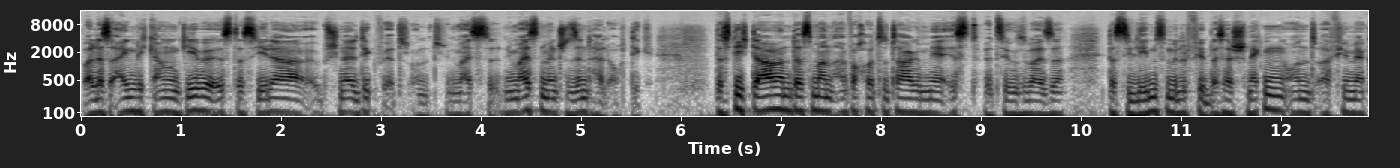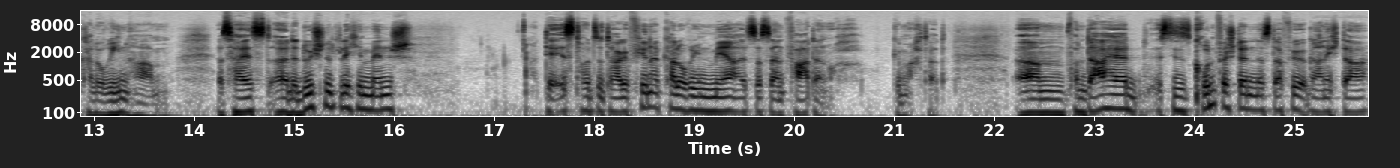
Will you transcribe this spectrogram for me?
Weil das eigentlich gang und gäbe ist, dass jeder schnell dick wird. Und die, meiste, die meisten Menschen sind halt auch dick. Das liegt daran, dass man einfach heutzutage mehr isst, beziehungsweise dass die Lebensmittel viel besser schmecken und äh, viel mehr Kalorien haben. Das heißt, äh, der durchschnittliche Mensch, der isst heutzutage 400 Kalorien mehr, als das sein Vater noch gemacht hat. Ähm, von daher ist dieses Grundverständnis dafür gar nicht da,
